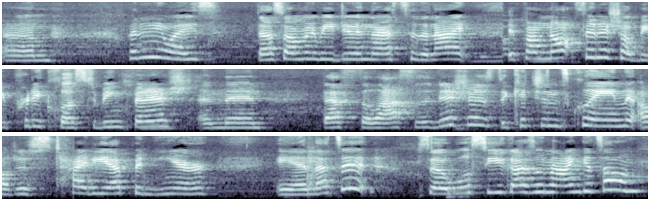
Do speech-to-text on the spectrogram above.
Um, but anyways, that's what I'm gonna be doing the rest of the night. If I'm not finished, I'll be pretty close to being finished and then that's the last of the dishes. The kitchen's clean. I'll just tidy up in here and that's it. So we'll see you guys when Ryan gets home.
